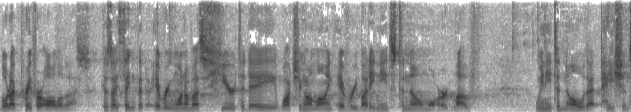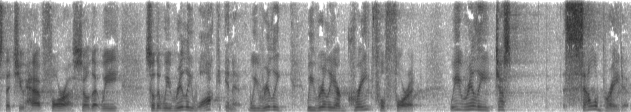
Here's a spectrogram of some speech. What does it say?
Lord, I pray for all of us because I think that every one of us here today, watching online, everybody needs to know more love. We need to know that patience that you have for us so that we so that we really walk in it. We really we really are grateful for it we really just celebrate it.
